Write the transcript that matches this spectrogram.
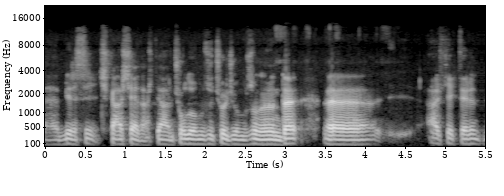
E, birisi çıkar şey der. Yani çoluğumuzun çocuğumuzun önünde e, erkeklerin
